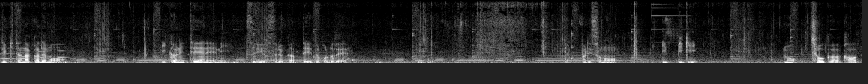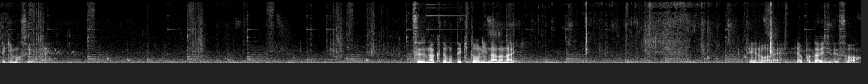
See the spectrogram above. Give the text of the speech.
てきた中でもいかに丁寧に釣りをするかっていうところで。っぱりその1匹の釣果が変わってきますよね。釣れなくても適当にならない。っていうのがねやっぱ大事ですわ。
